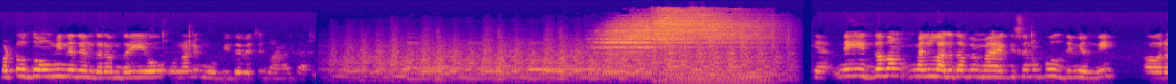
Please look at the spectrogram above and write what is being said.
ਬਟ ਉਹ 2 ਮਹੀਨੇ ਦੇ ਅੰਦਰ ਅੰਦਰ ਹੀ ਉਹ ਉਹਨਾਂ ਨੇ ਮੂਵੀ ਦੇ ਵਿੱਚ ਗਾਣਾ ਕਰ ਲਿਆ। ਨਹੀਂ ਇਦਾਂ ਤਾਂ ਮੈਨੂੰ ਲੱਗਦਾ ਵੀ ਮੈਂ ਕਿਸੇ ਨੂੰ ਭੁੱਲਦੀ ਨਹੀਂ ਹੁੰਦੀ। ਔਰ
